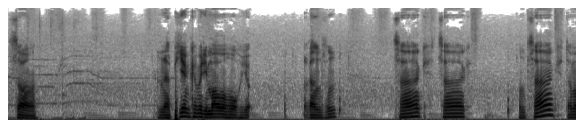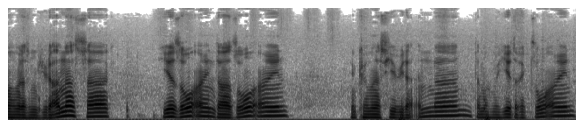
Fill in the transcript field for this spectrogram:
So. Und ab hier können wir die Mauer hoch ransen. Zack, zack. Und zack. Dann machen wir das nämlich wieder anders. Zack. Hier so ein, da so ein. Dann können wir das hier wieder ändern. Dann machen wir hier direkt so ein.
